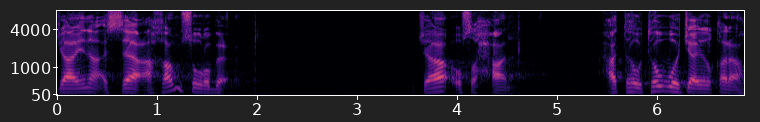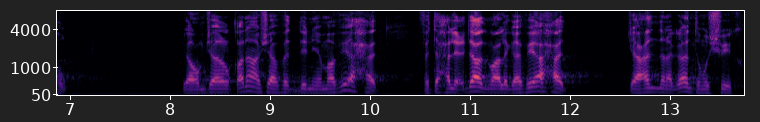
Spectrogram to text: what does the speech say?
جاينا الساعة خمس وربع. جاء وصحانا. حتى هو توه جاي للقناة هو. يوم جاء للقناة شاف الدنيا ما في أحد فتح الإعداد ما لقى في أحد. جاء عندنا قال أنتم وش فيكم؟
